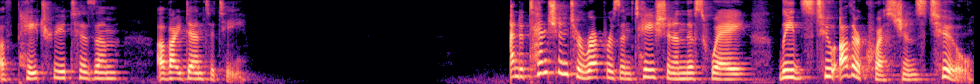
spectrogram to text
of patriotism, of identity. And attention to representation in this way leads to other questions too.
